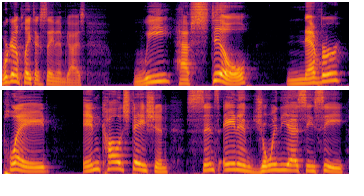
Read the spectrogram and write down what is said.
We're going to play Texas A&M, guys. We have still never played in College Station since A&M joined the SEC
